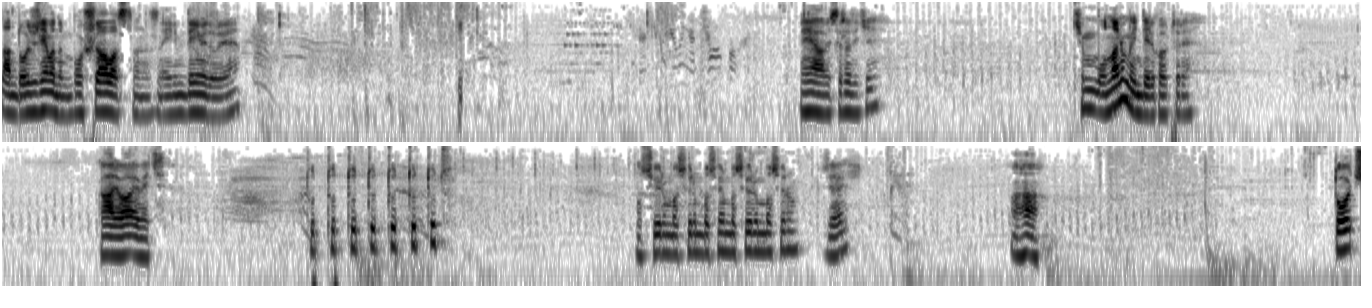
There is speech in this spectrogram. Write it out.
Lan dodge'layamadım. Boşluğa bastım anasını. Elim değmedi oraya. Ne abi sıradaki? Kim? Onlar mı indi helikoptere? Galiba evet. Tut tut tut tut tut tut tut. Basıyorum basıyorum basıyorum basıyorum basıyorum. Güzel. Aha. Dodge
